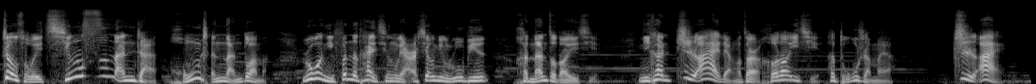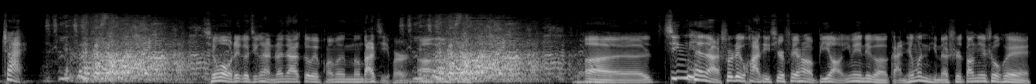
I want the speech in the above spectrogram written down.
正所谓情丝难斩，红尘难断嘛。如果你分得太清，俩人相敬如宾，很难走到一起。你看“挚爱”两个字合到一起，它读什么呀？挚爱债。请问我这个情感专家，各位朋友们能打几分啊？呃，今天啊说这个话题其实非常有必要，因为这个感情问题呢是当今社会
